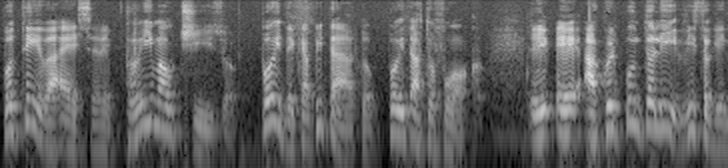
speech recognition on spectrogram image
poteva essere prima ucciso, poi decapitato, poi dato fuoco. E, e, a quel punto lì, visto che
